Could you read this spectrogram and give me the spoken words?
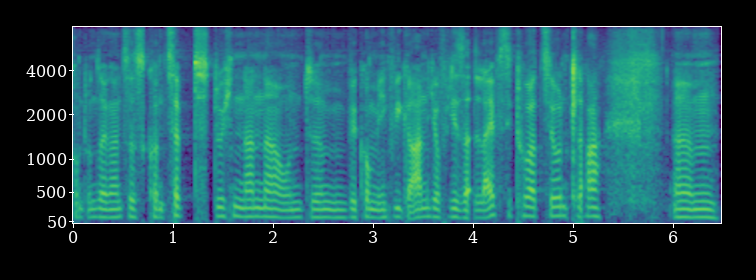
kommt unser ganzes Konzept durcheinander und ähm, wir kommen irgendwie gar nicht auf diese Live-Situation klar, ähm,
